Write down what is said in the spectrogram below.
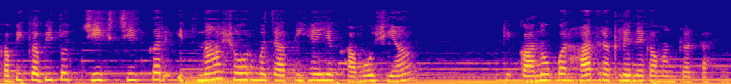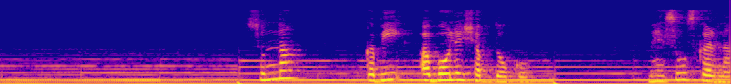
कभी कभी तो चीख चीख कर इतना शोर मचाती हैं ये खामोशियाँ कि कानों पर हाथ रख लेने का मन करता है। सुनना कभी अबोले शब्दों को, महसूस करना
